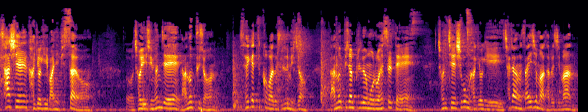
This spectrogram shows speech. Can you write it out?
사실 가격이 많이 비싸요. 어, 저희 지금 현재 나노퓨전 세계 특허 받은 필름이죠. 나노피전 필름으로 했을 때 전체 시공 가격이 차량 사이즈마다 다르지만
